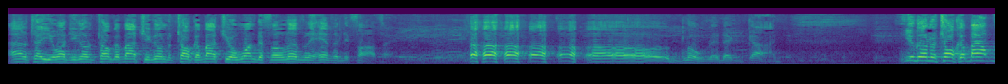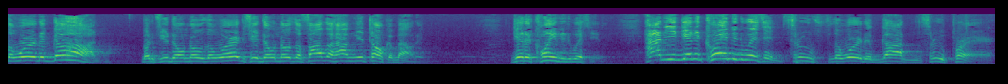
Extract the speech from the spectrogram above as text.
I'll tell you what you're going to talk about. You're going to talk about your wonderful, lovely Heavenly Father. Glory to God. You're going to talk about the Word of God. But if you don't know the Word, if you don't know the Father, how can you talk about Him? Get acquainted with Him. How do you get acquainted with Him? Through the Word of God and through prayer.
